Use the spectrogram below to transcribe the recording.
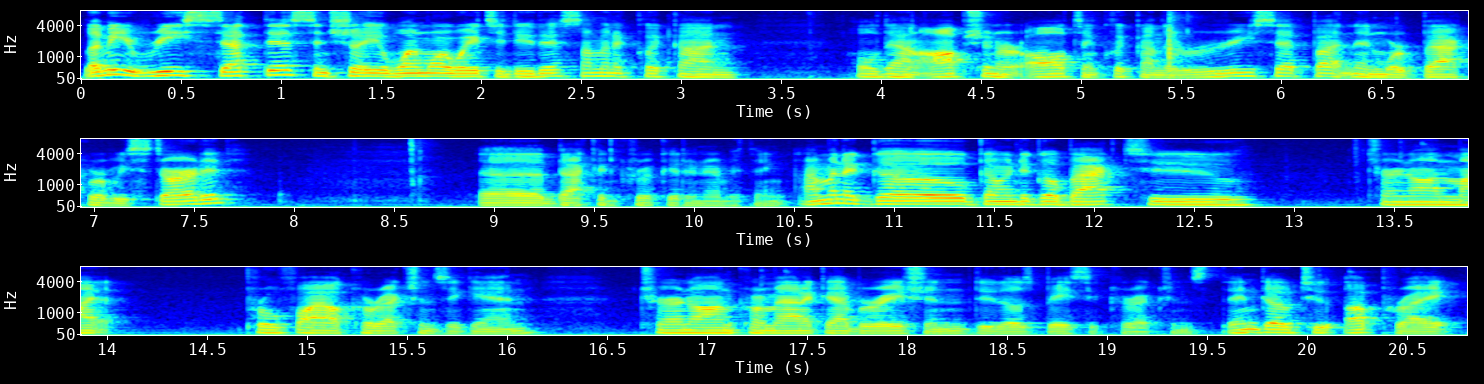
Let me reset this and show you one more way to do this. I'm going to click on hold down Option or Alt and click on the reset button and we're back where we started. Uh, back and crooked and everything. I'm gonna go going to go back to turn on my profile corrections again, turn on chromatic aberration, do those basic corrections, then go to upright.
